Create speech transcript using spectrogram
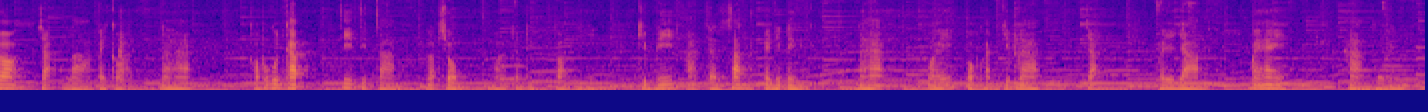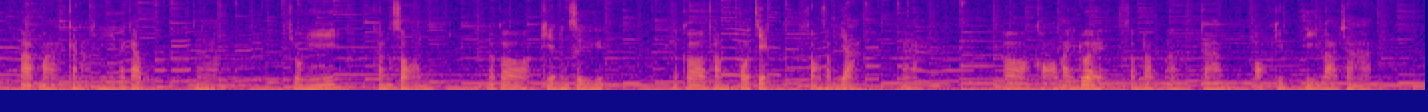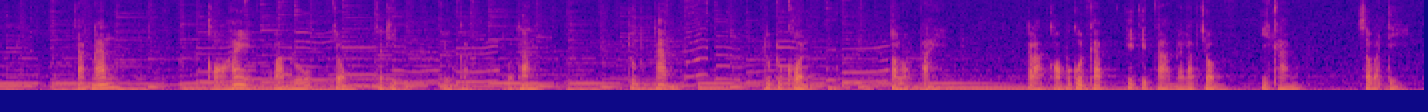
ก็จะลาไปก่อนนะฮะขอบพระคุณครับที่ติดตามรับชมมาจนถึงตอนนี้ คลิปนี้อาจจะสั้นไปนิดหนึ่งนะฮะ ไว้พบกันคลิปหน้าจะพยายามไม่ให้ห่างเหินมากมายขนาดนี้นะครับนะฮะช่วงนี้ทั้งสอนแล้วก็เขียนหนังสือ แล้วก็ทำโปรเจกต์สองสามอย่างนะฮะก็ขออภัยด้วยสำหรับการออกคลิปที่ลาช้า จากนั้นขอให้ความรู้จงสถิตอยู่กับตัวท่าน ทุกๆท่าน ทุกๆ คนตลอดไป กราบขอบพระคุณครับที่ติดตามและรับชมอีกครั้ง สวัสดี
